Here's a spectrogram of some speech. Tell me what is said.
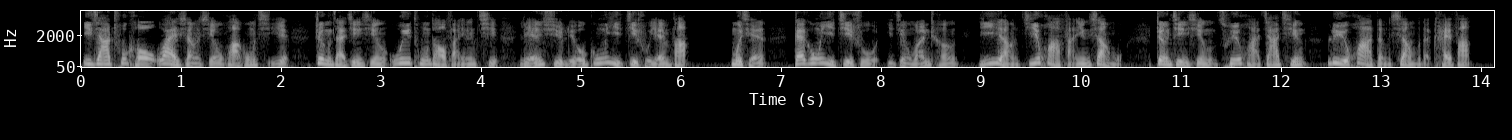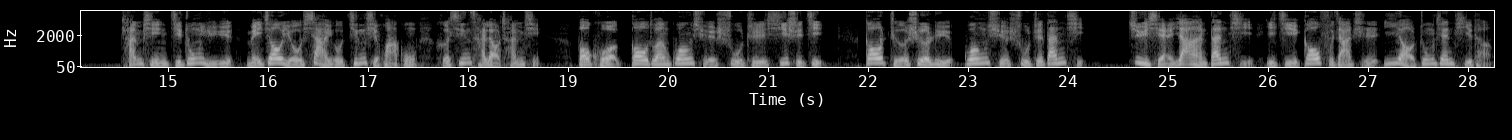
一家出口外向型化工企业正在进行微通道反应器连续流工艺技术研发。目前，该工艺技术已经完成乙氧基化反应项目，正进行催化加氢、氯化等项目的开发。产品集中于煤焦油下游精细化工和新材料产品，包括高端光学树脂稀释剂、高折射率光学树脂单体、聚酰亚胺单体以及高附加值医药中间体等。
